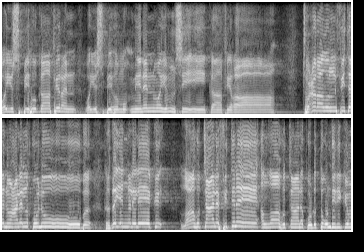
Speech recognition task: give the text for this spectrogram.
വയുസ്ബിഹു കാഫിറൻ വയുസ്ബിഹു മുഅ്മിനൻ വയുംസി കാഫിറാ. തുഅറദുൽ ഫിതനു അലൽ ഖുലൂബ് ഹൃദയങ്ങളിലേക്ക് അല്ലാഹു തആല ഫിത്നയെ അല്ലാഹു തആല കൊടുത്തുകൊണ്ടിരിക്കും.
